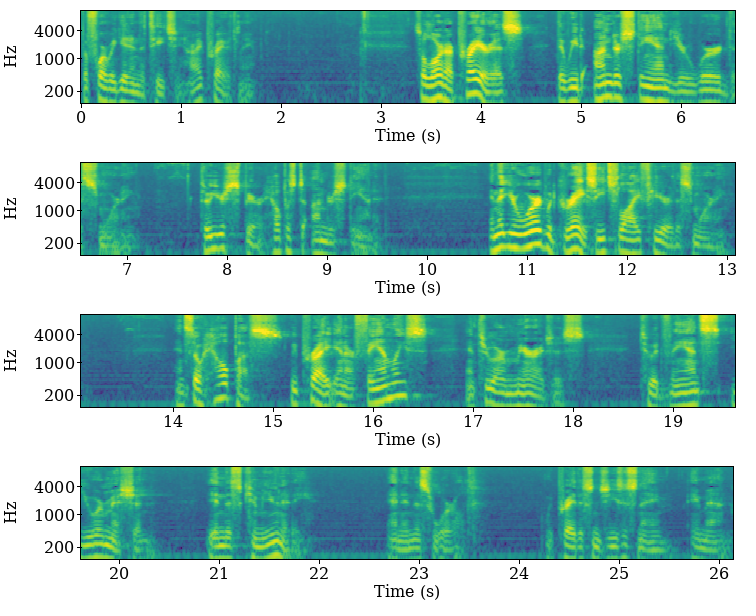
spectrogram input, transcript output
before we get into teaching. All right, pray with me. So, Lord, our prayer is that we'd understand your word this morning. Through your spirit, help us to understand it. And that your word would grace each life here this morning. And so help us, we pray, in our families and through our marriages to advance your mission in this community and in this world. We pray this in Jesus' name. Amen.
